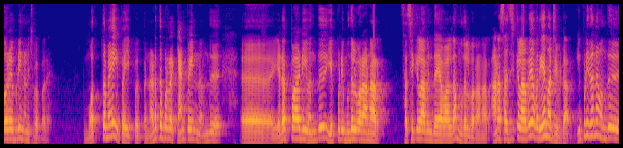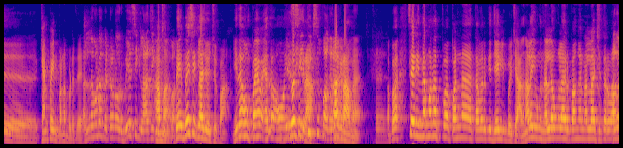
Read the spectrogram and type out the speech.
அவர் எப்படி நினச்சி பார்ப்பாரு? மொத்தமே இப்போ இப்போ இப்போ நடத்தப்படுற கேம்பெயின் வந்து எடப்பாடி வந்து எப்படி முதல்வரானார் சசிகலாவின் தயவால் தான் முதல்வரானார் ஆனால் சசிகலாவை அவர் ஏமாற்றி விட்டார். இப்படி தானே வந்து கேம்பெயின் பண்ணப்படுது. நல்லவன கெட்டவன ஒரு பேசிக் லாஜிக் ஆமாம் பேசிக் லாஜ் வச்சிருப்பான். இதை அவன் பய- இதை அவன் யோசிக்கிறான். பார்க்குறான் அவன். அப்ப சரி இந்த அம்மா தான் பண்ண தவறுக்கு ஜெயிலுக்கு போயிடுச்சு. அதனால இவங்க நல்லவங்களா இருப்பாங்க நல்லாட்சி தருவாங்க.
